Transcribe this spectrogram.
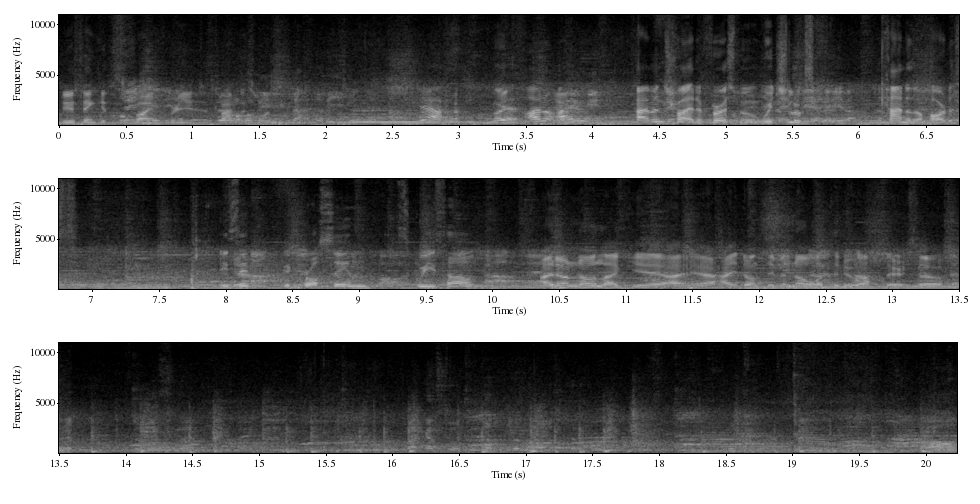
Do you think it's fine for you to climb this one? Yeah, yeah. I, don't, I, I haven't tried the first one, which looks kind of the hardest. Is it the cross in, squeeze out? I don't know, like, yeah, I, I don't even know what to do up there, so. Oh.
